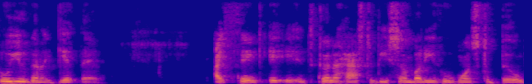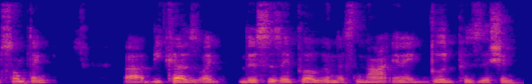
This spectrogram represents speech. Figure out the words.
who you're going to get there. I think it, it's going to have to be somebody who wants to build something uh, because like this is a program that's not in a good position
